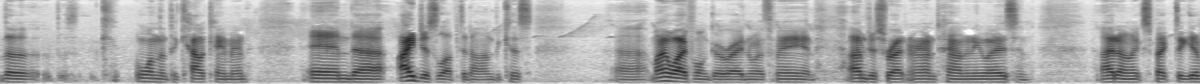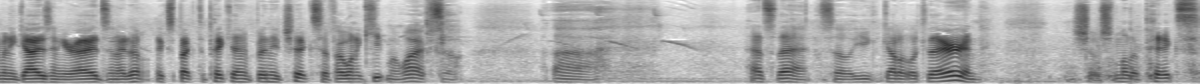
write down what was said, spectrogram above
the, the one that the cowl came in, and uh, I just left it on because uh, my wife won't go riding with me, and I'm just riding around town anyways, and I don't expect to give any guys any rides, and I don't expect to pick up any chicks if I want to keep my wife. So uh, that's that. So you got to look there and show some other pics.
